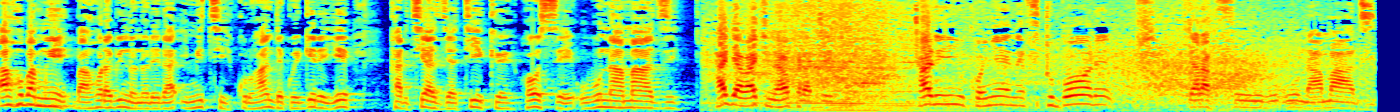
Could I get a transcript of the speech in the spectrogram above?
aho bamwe bahora binonorera imiti ku ruhande rwegereye quartier asiatique hose ubu n'amazi hajya bakinira karateka hari yuko nyene football byarapfuye ubu n'amazi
